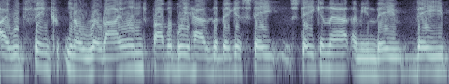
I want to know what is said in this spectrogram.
I would think you know Rhode Island probably has the biggest state stake in that. I mean, they they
